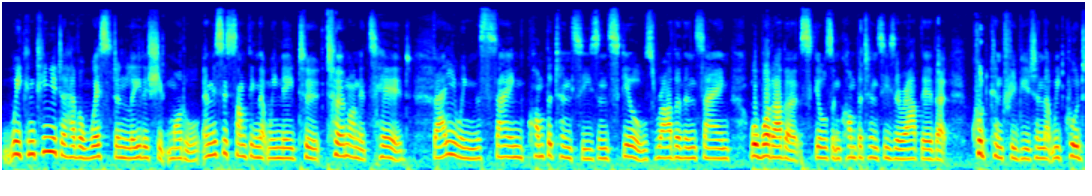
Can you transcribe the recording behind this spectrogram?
We continue to have a Western leadership model, and this is something that we need to turn on its head, valuing the same competencies and skills rather than saying, well, what other skills and competencies are out there that could contribute and that we could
